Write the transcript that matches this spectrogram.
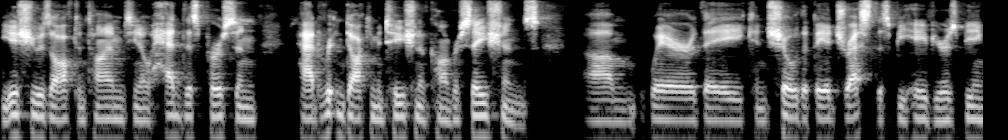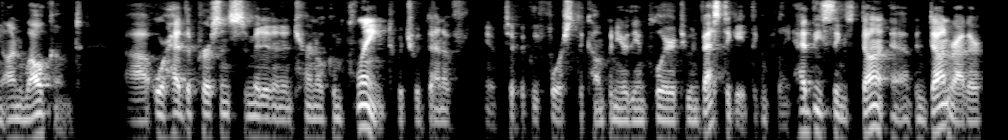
the issue is oftentimes, you know, had this person had written documentation of conversations um, where they can show that they addressed this behavior as being unwelcomed, uh, or had the person submitted an internal complaint, which would then have you know, typically forced the company or the employer to investigate the complaint. Had these things done uh, been done rather,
